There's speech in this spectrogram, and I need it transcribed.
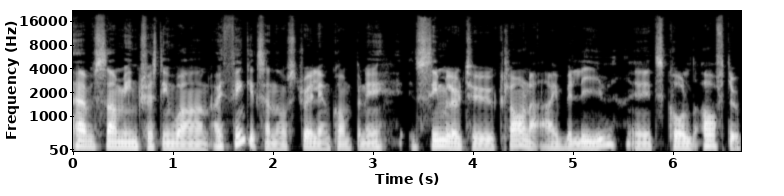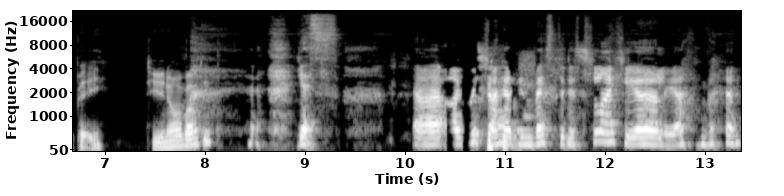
have some interesting one. I think it's an Australian company. It's similar to Klarna, I believe. It's called Afterpay. Do you know about it? yes. Uh, I wish I had invested it slightly earlier, but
